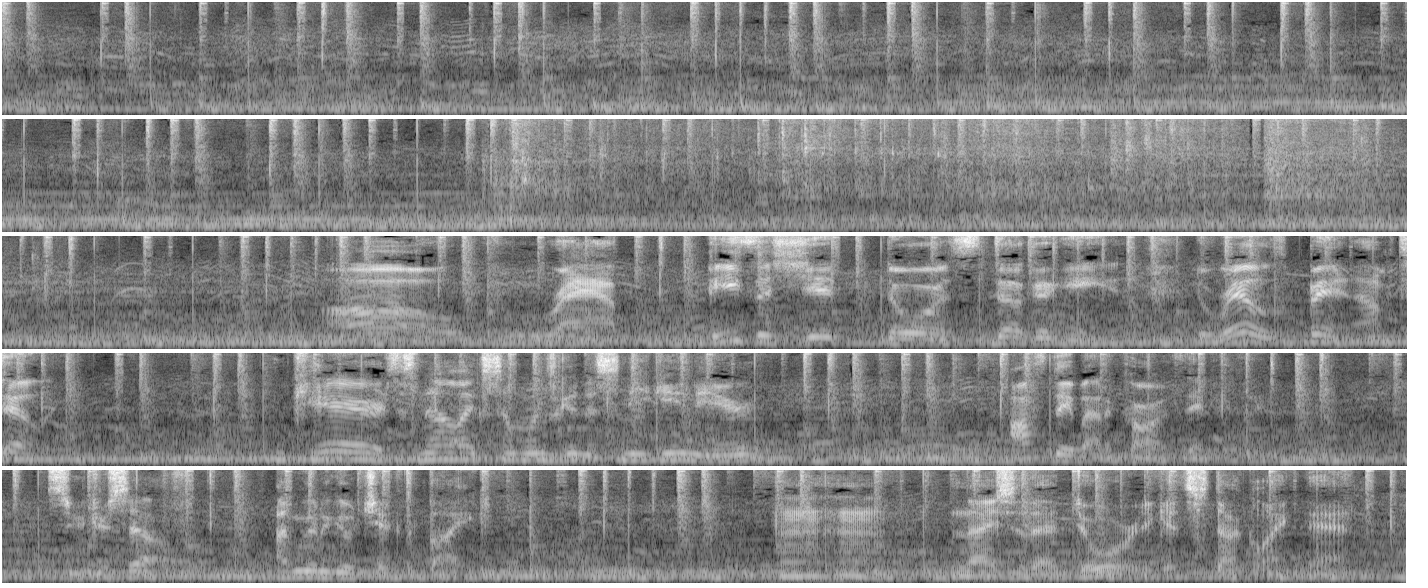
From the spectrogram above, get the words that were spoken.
Oh, crap. Piece of shit door stuck again. The rail's bent, I'm telling you. Who cares? It's not like someone's gonna sneak in here. I'll stay by the cars anyway. Suit yourself. I'm gonna go check the bike. Mm-hmm. Nice of that door to get stuck like that.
